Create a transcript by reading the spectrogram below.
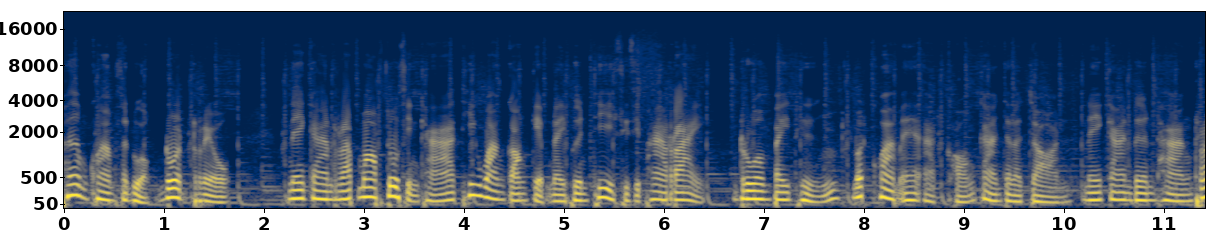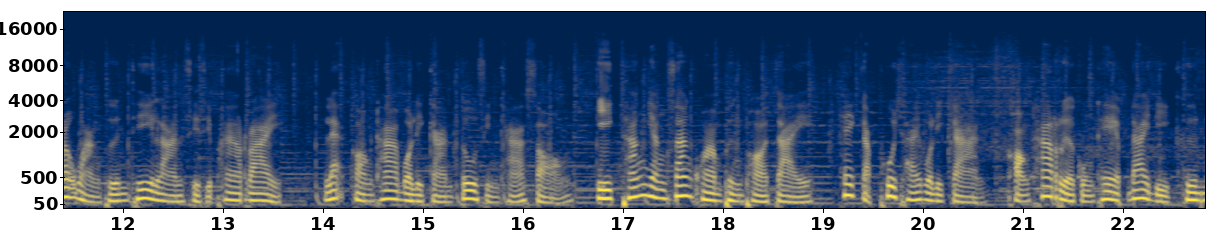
เพิ่มความสะดวกรวดเร็ว ในการรับมอบตู้สินค้าที่วางกองเก็บในพื้นที่ 45 ไร่ รวมไปถึงลดความแออัดของการจราจร ในการเดินทางระหว่างพื้นที่ลาน 45 ไร่และกองท่าบริการตู้สินค้า 2 อีกทั้งยังสร้างความพึงพอใจให้กับผู้ใช้บริการ ของท่าเรือกรุงเทพได้ดีขึ้น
